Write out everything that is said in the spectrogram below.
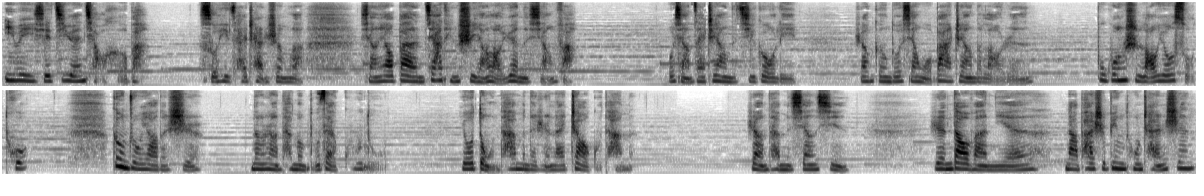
因为一些机缘巧合吧，所以才产生了想要办家庭式养老院的想法。我想在这样的机构里，让更多像我爸这样的老人，不光是老有所托。更重要的是，能让他们不再孤独，有懂他们的人来照顾他们，让他们相信，人到晚年，哪怕是病痛缠身，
